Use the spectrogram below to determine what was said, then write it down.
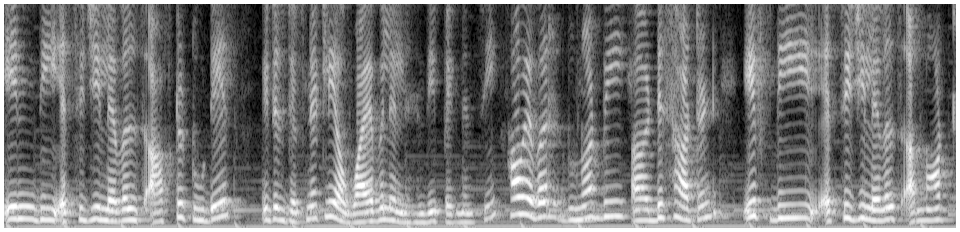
in the HCG levels after two days, it is definitely a viable and healthy pregnancy. However, do not be uh, disheartened if the HCG levels are not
